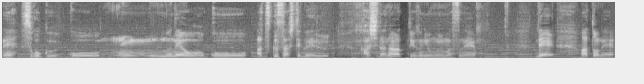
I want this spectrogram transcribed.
ね、すごくこう、うん、胸をこう、熱くさせてくれる歌詞だなっていうふうに思いますね。で、あとね、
